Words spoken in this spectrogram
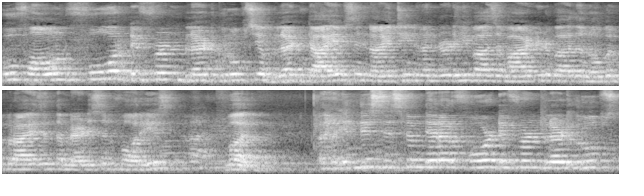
who found four different blood groups या blood types in 1900 he was awarded by the Nobel Prize in the medicine for his work in this system there are four different blood groups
